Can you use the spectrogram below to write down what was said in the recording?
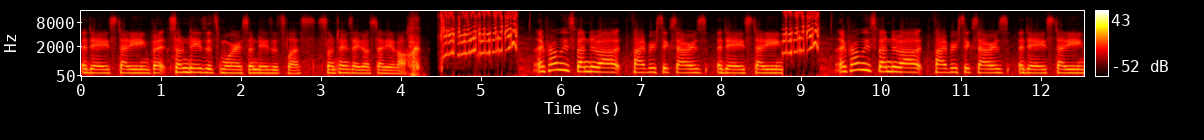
a day studying, but some days it's more, some days it's less. Sometimes I don't study at all. I probably spend about five or six hours a day studying. I probably spend about five or six hours a day studying.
